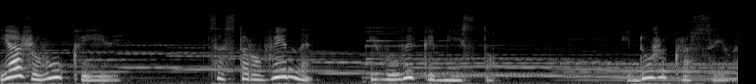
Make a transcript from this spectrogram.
Я живу у Києві. Це старовинне і велике місто. І дуже красиве.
